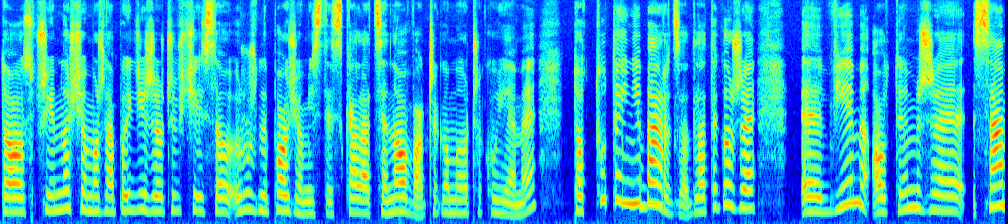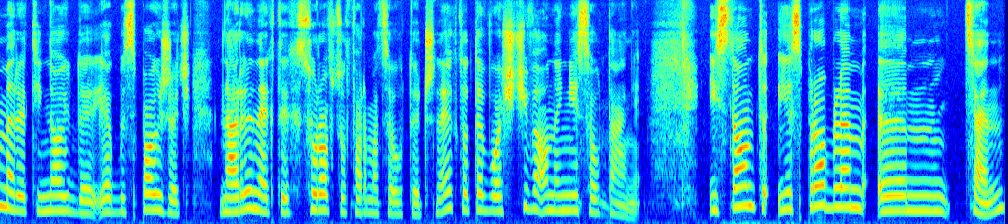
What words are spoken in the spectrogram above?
to z przyjemnością można powiedzieć, że oczywiście jest to różny poziom, jest to skala cenowa, czego my oczekujemy, to tutaj nie bardzo, dlatego że wiemy o tym, że same retinoidy, jakby spojrzeć na rynek tych surowców farmaceutycznych, to te właściwe one nie są tanie. I stąd jest problem cen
